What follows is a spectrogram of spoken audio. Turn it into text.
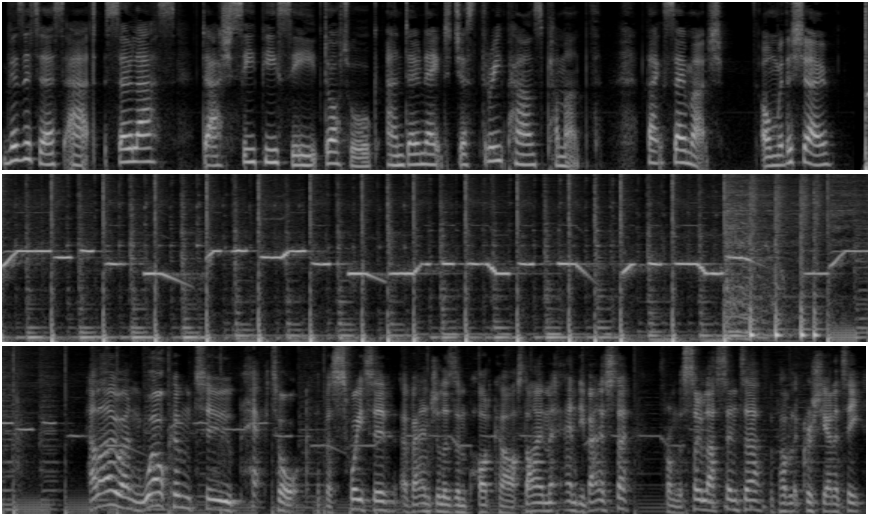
Visit us at solas-cpc.org and donate just £3 per month. Thanks so much. On with the show. And welcome to Pep Talk, the Persuasive Evangelism podcast. I'm Andy Bannister from the Solas Centre for Public Christianity,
